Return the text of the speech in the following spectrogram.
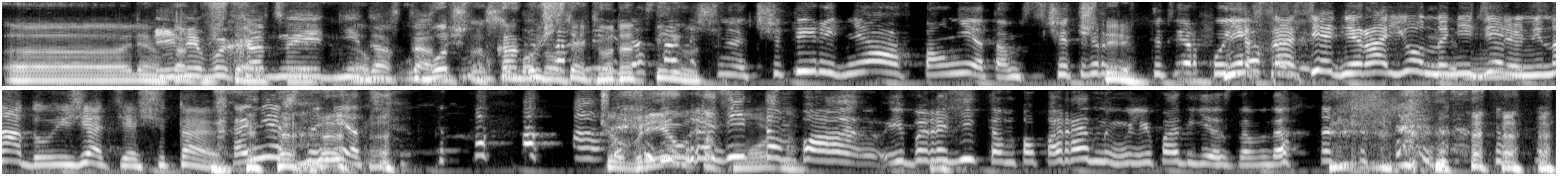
э, Лена, Или выходные считаете? дни достаточно? Вот, как вы считаете, вот этот период? Достаточно, четыре дня вполне, там, с четверг, четверг Мне в соседний район на неделю не надо уезжать, я считаю. Конечно, нет. Что, в Реутов и бродить, можно? Там по, и бродить там по парадным или подъездам, да.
